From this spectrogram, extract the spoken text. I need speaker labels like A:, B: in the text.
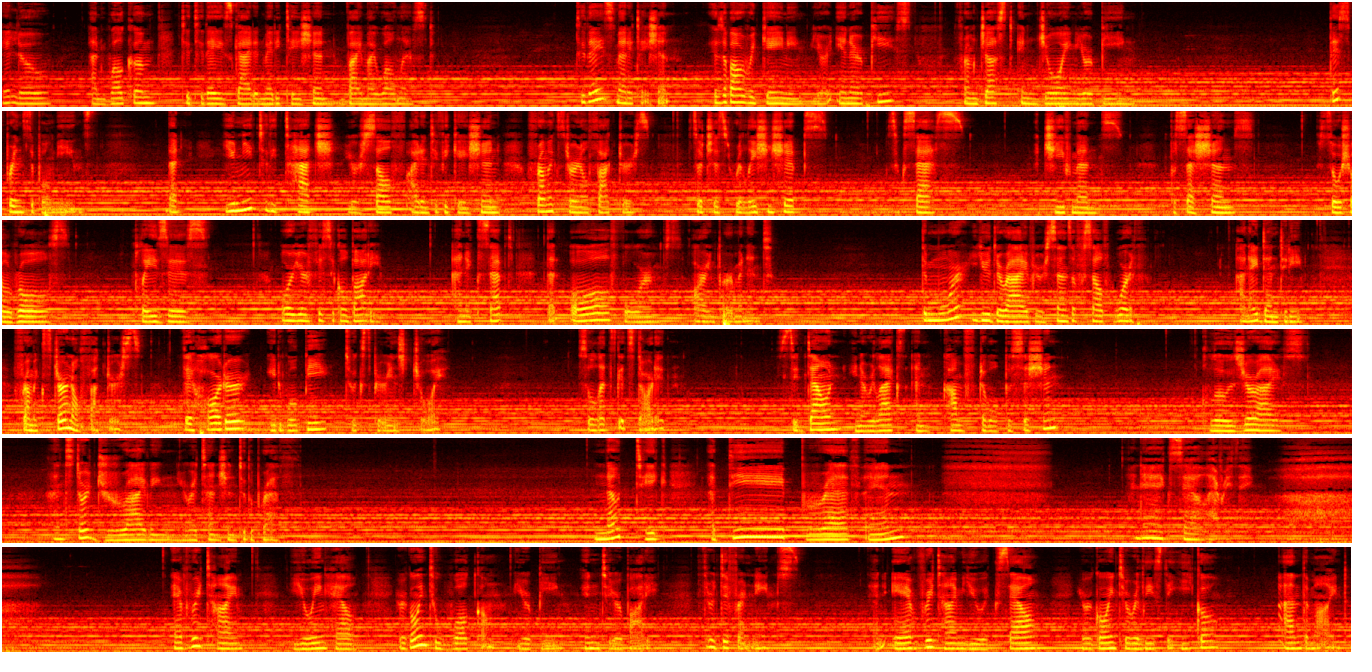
A: Hello, and welcome to today's guided meditation by My Wellness. Today's meditation is about regaining your inner peace from just enjoying your being. This principle means that you need to detach your self identification from external factors such as relationships, success, achievements, possessions, social roles, places, or your physical body, and accept that all forms are impermanent. The more you derive your sense of self worth and identity from external factors, the harder it will be to experience joy. So let's get started. Sit down in a relaxed and comfortable position. Close your eyes and start driving your attention to the breath. Now take a deep breath in and exhale everything. Every time you inhale, you're going to welcome your being into your body through different names. And every time you exhale, you're going to release the ego and the mind.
